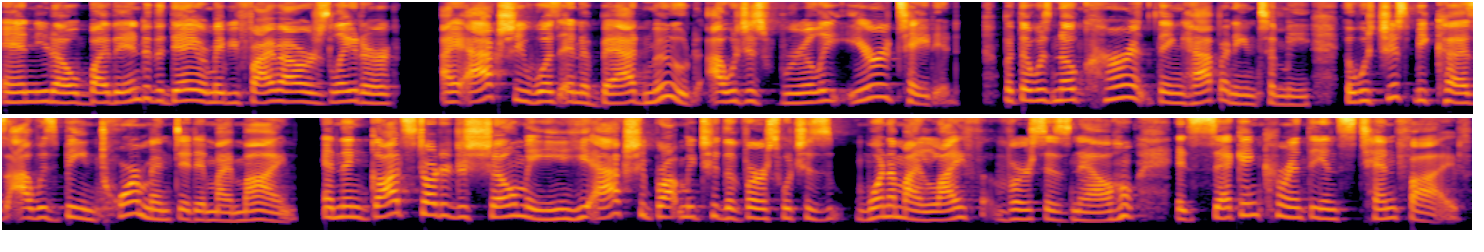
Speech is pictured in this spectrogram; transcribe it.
and, you know, by the end of the day or maybe five hours later, I actually was in a bad mood. I was just really irritated. But there was no current thing happening to me. It was just because I was being tormented in my mind. And then God started to show me, He actually brought me to the verse, which is one of my life verses now. It's Second Corinthians 10 5.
